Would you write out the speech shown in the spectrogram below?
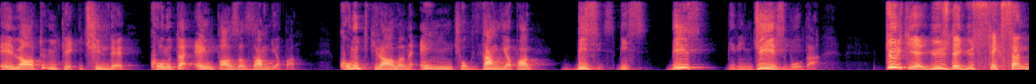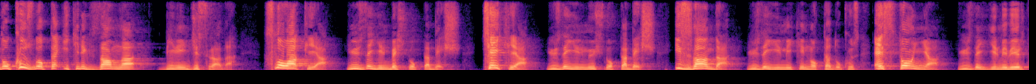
56 ülke içinde konuta en fazla zam yapan, konut kiralarını en çok zam yapan biziz biz. Biz birinciyiz burada. Türkiye yüzde 189.2'lik zamla birinci sırada. Slovakya yüzde 25.5. Çekya yüzde 23.5. İzlanda yüzde 22.9. Estonya yüzde 21.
